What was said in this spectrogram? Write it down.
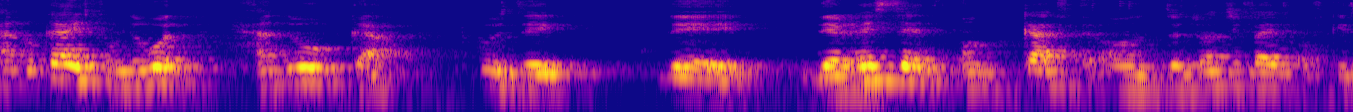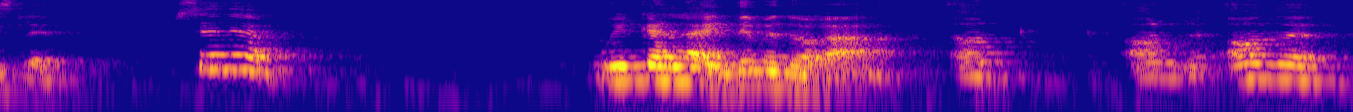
Hanukkah is from the word Hanukkah because they they they rested on on the 25th of Kislev. Say there, we can light the menorah on on on uh, the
